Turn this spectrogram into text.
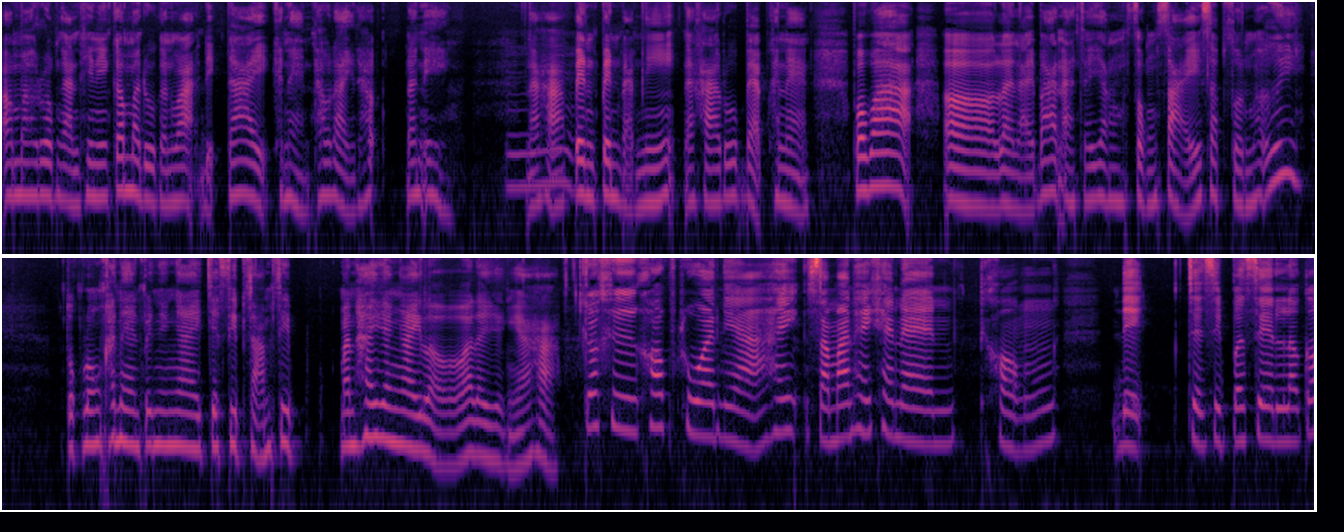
เอามารวมกันทีนี้ก็มาดูกันว่าเด็กได้คะแนนเท่าไหร่เท่านั่นเองนะคะอืมเป็นเป็นแบบนี้นะคะรูปแบบคะแนน เพราะว่าเอ่อหลาย ๆ บ้านอาจจะยังสงสัยสับสนว่าเอ้ย ตกลงคะแนนเป็นยังไง 70 30 มันให้ยังไงเหรออะไรอย่างเงี้ยค่ะ ก็คือครอบครัวเนี่ยให้สามารถให้คะแนนของเด็ก 70%แล้วก็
